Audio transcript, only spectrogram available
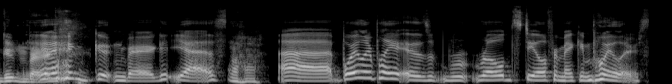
Gutenberg. Gutenberg. Yes. Uh-huh. Uh, boilerplate is r- rolled steel for making boilers.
